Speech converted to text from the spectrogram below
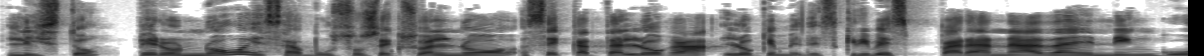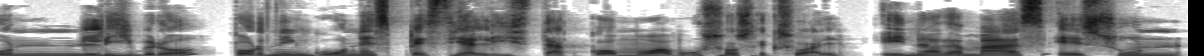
listo, pero no es abuso sexual, no se cataloga lo que me describes para nada en ningún libro por ningún especialista como abuso sexual y nada más es un,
